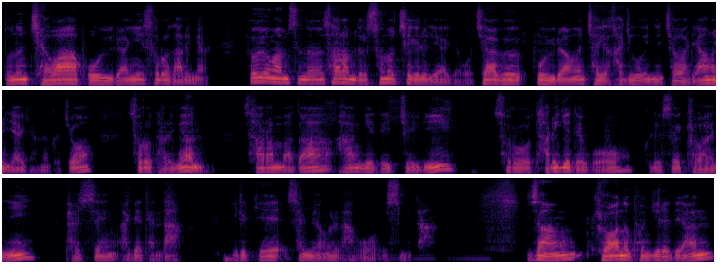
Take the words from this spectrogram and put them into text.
또는 재화 보유량이 서로 다르면 효용 함수는 사람들의 선호 체계를 이야기하고 재화 보유량은 자기가 가지고 있는 재화량을 이야기하는 거죠. 서로 다르면 사람마다 한계 대체율이 서로 다르게 되고 그래서 교환이 발생하게 된다. 이렇게 설명을 하고 있습니다. 이상 교환의 본질에 대한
